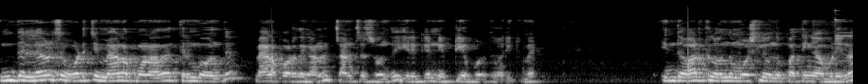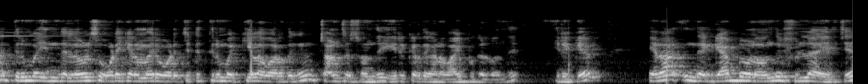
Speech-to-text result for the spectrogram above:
இந்த லெவல்ஸை உடச்சி மேலே போனால் தான் திரும்ப வந்து மேலே போகிறதுக்கான சான்சஸ் வந்து இருக்குது நிஃப்டியை பொறுத்த வரைக்குமே. இந்த வாரத்தில் வந்து மோஸ்ட்லி வந்து பார்த்தீங்க அப்படின்னா திரும்ப இந்த லெவல்ஸ் உடைக்கிற மாதிரி உடைச்சிட்டு திரும்ப கீழே வர்றதுக்கும் சான்சஸ் வந்து இருக்கிறதுக்கான வாய்ப்புகள் வந்து இருக்குது ஏன்னா இந்த கேப் டவுனை வந்து ஃபில் ஆயிடுச்சு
